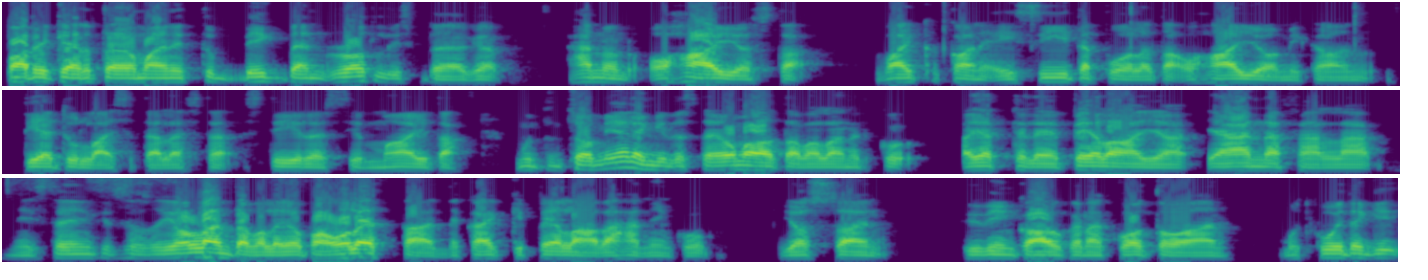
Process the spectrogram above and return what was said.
pari kertaa jo mainittu Big Ben Roethlisberger. Hän on Ohiosta vaikkakaan ei siitä puolelta Ohio, mikä on tietynlaista tällaista Steelersin maita. Mutta se on mielenkiintoista omalla tavallaan, että kun ajattelee pelaajia ja NFL, niin se jollain tavalla jopa olettaa, että ne kaikki pelaa vähän niin kuin jossain hyvin kaukana kotoaan. Mutta kuitenkin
